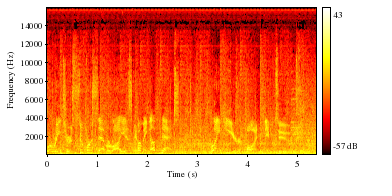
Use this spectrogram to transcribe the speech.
Power Rangers Super Samurai is coming up next, right here on Nicktoons.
